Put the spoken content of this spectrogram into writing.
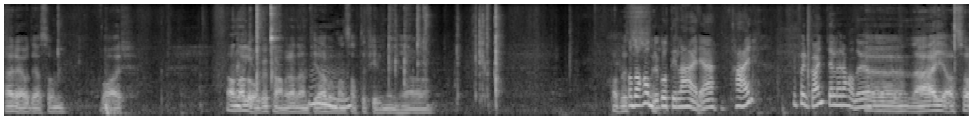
Her er jo det som var analoge kamera den tida, hvor Mm. man satte film inni og Og da hadde du gått i lære her i forkant, eller hadde du uh, nei, altså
